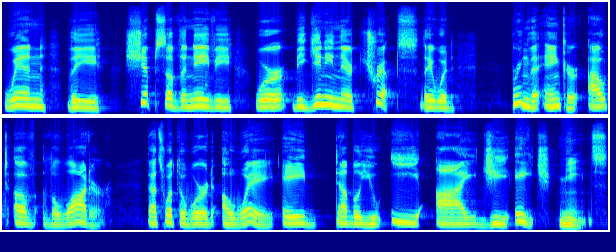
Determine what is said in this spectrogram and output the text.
when the ships of the Navy were beginning their trips. They would bring the anchor out of the water. That's what the word aweigh, A W E I G H, means.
